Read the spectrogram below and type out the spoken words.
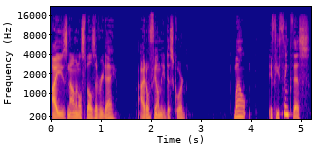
I use nominal spells every day. I don't feel any discord. Well, if you think this,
